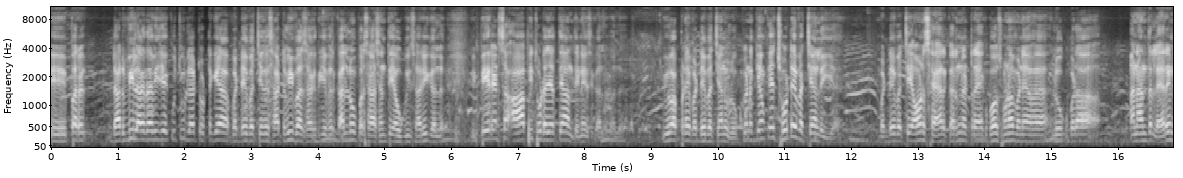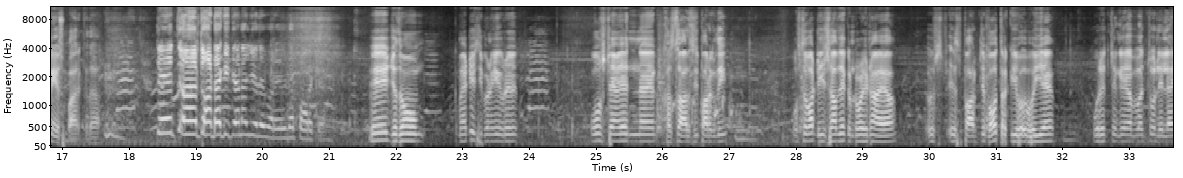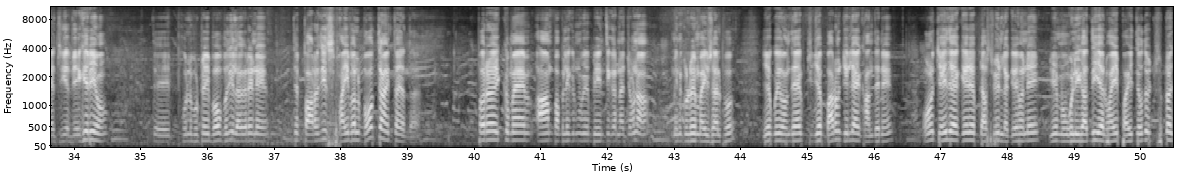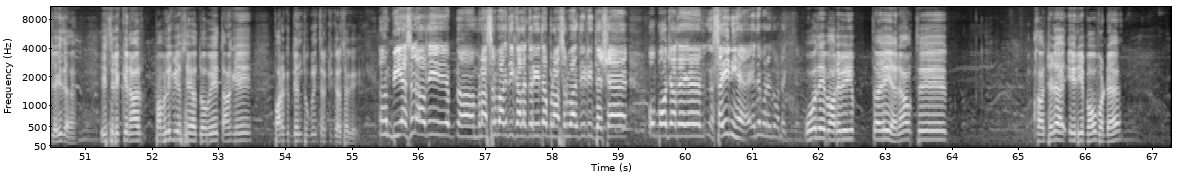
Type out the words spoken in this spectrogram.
ਤੇ ਪਰ ਡਰ ਵੀ ਲੱਗਦਾ ਵੀ ਜੇ ਕੋਈ ਝੂਲਾ ਟੁੱਟ ਗਿਆ, ਵੱਡੇ ਬੱਚੇ ਦੇ ਸੱਟ ਵੀ ਵੱਜ ਸਕਦੀ ਹੈ, ਫਿਰ ਕੱਲ ਨੂੰ ਪ੍ਰਸ਼ਾਸਨ ਤੇ ਆਊਗੀ ਸਾਰੀ ਗੱਲ, ਵੀ ਪੇਰੈਂਟਸ ਆਪ ਹੀ ਥੋੜਾ ਜਿਹਾ ਧਿਆਨ ਦੇਣ ਇਸ ਗੱਲ ਵੱਲ। ਵੀ ਉਹ ਆਪਣੇ ਵੱਡੇ ਬੱਚਿਆਂ ਨੂੰ ਰੋਕਣ ਕਿਉਂਕਿ ਇਹ ਛੋਟੇ ਬੱਚਿਆਂ ਲਈ ਹੈ। ਵੱਡੇ ਬੱਚੇ ਆਉਣ ਸੈਰ ਕਰਨ ਟਰੈਕ ਬਹੁਤ ਸੋਹਣਾ ਬਣਿਆ ਹੋਇਆ ਹੈ। ਲੋਕ ਬੜਾ ਆਨੰਦ ਲੈ ਰਹੇ ਨੇ ਇਸ ਪਾਰਕ ਦਾ। ਤੇ ਤੁਹਾਡਾ ਕੀ ਕਹਿਣਾ ਜੀ ਇਹਦੇ ਬਾਰੇ ਜਿਹੜਾ ਪਾਰਕ ਹੈ? ਇਹ ਜਦੋਂ ਕਮੇਟੀ ਸੀ ਬਣੀ ਉਰੇ ਉਸ ਟਾਈਮ ਖਸਤਾ ਹਾਲਤ ਸੀ ਪਾਰਕ ਦੀ। ਉਸ ਤੋਂ ਬਾਅਦ ਡੀ ਸਾਹਿਬ ਦੇ ਕੰਟਰੋਲ ਹੇਠਾਂ ਆਇਆ। ਉਸ ਇਸ ਪਾਰਕ 'ਚ ਬਹੁਤ ਤਰੱਕੀ ਹੋ- ਹੋਈ ਹੈ। ਉਰੇ ਚੰਗੇ ਆਪ ਝੋਲੇ ਲਾਏ ਸੀ ਇਹ ਦੇਖ ਹੀ ਰਹੇ ਹੋ। ਤੇ ਫੁੱਲ ਬੂਟੇ ਬਹੁਤ ਵਧੀਆ ਲੱਗ ਰਹੇ ਨੇ। ਤੇ ਪਾਰਕ ਦੀ ਸਫ਼ਾਈ ਵੱਲ ਬਹੁਤ ਧਿਆਨ ਦਿੱਤਾ ਜਾਂਦਾ ਪਰ ਇੱਕ ਮੈਂ ਆਮ ਪਬਲਿਕ ਨੂੰ ਇਹ ਬੇਨਤੀ ਕਰਨਾ ਚਾਹਣਾ ਇਨਕਲੂਡਿੰਗ ਮਾਈ ਸੈਲਫ ਜੇ ਕੋਈ ਆਉਂਦਾ ਹੈ ਜੇ ਬਾਹਰੋਂ ਕੇ ਖਾਂਦੇ ਨੇ ਉਹਨੂੰ ਚਾਹੀਦਾ ਕਿ ਡਸਟਬਿਨ ਲੱਗੇ ਹੋਏ ਨੇ ਜੇ ਮੂੰਗਲੀ ਖਾਧੀ ਹੈ ਹਲਵਾਈ ਪਾਈ ਤੇ ਉਹਦੇ ਵਿੱਚ ਸੁੱਟਣਾ ਚਾਹੀਦਾ। ਇਸ ਤਰੀਕੇ ਨਾਲ ਪਬਲਿਕ ਵੀ ਸਹਿਯੋਗ ਦੇਵੇ ਤਾਂ ਕਿ ਪਾਰਕ ਦਿਨ ਦੁਗਣੀ ਤਰੱਕੀ ਕਰ ਸਕੇ। ਬੀਐਸਐਨਐਲ ਦੀ ਬਨਾਸਰ ਬਾਗ ਦੀ ਗੱਲ ਕਰੀਏ ਤਾਂ ਬਨਾਸਰ ਬਾਗ ਦੀ ਜਿਹੜੀ ਦਸ਼ਾ ਹੈ ਉਹ ਬਹੁਤ ਜ਼ਿਆਦਾ ਸਹੀ ਨਹੀਂ ਹੈ। ਇਹਦੇ ਬਾਰੇ ਤੁਹਾਡਾ ਕੀ ਕਹਿਣਾ? ਉਹਦੇ ਬਾਰੇ ਵੀ ਤਾਂ ਇਹ ਹੈ ਨਾ ਉੱਥੇ ਜਿਹੜਾ ਏਰੀਆ ਬਹੁਤ ਵੱਡਾ ਹੈ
